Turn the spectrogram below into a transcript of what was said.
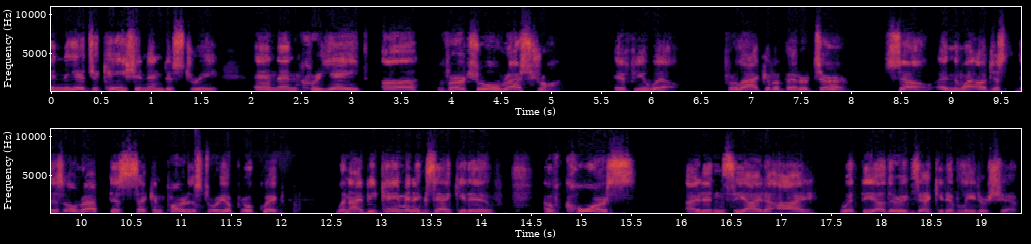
in the education industry, and then create a virtual restaurant, if you will, for lack of a better term. So, and then I'll just this I'll wrap this second part of the story up real quick. When I became an executive, of course, I didn't see eye to eye with the other executive leadership,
